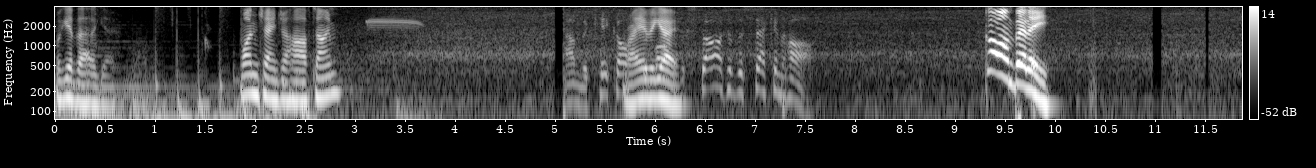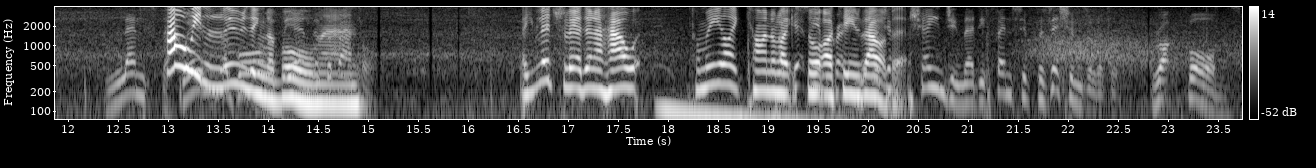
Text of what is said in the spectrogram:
We'll give that a go. One change at half time. And the kick-off Right, here we go. the start of the second half. Go on, Billy. Leinster How are we losing the at the ball, end the man? battle. Like, literally, I don't know how. Can we, like, kind of, like, sort our teams out a bit? changing their defensive positions a little. Rock forms.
